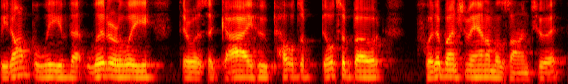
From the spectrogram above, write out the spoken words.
We don't believe that literally there was a guy who built a, boat, put a bunch of animals onto it,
